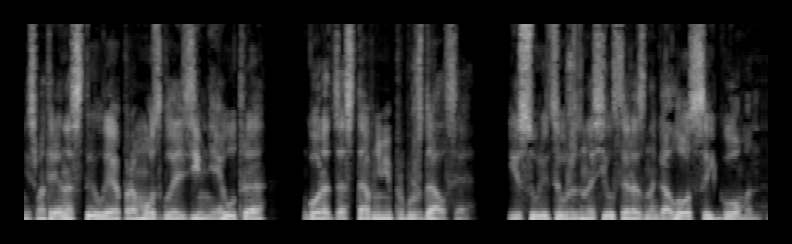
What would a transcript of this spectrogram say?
несмотря на стылое промозглое зимнее утро, город за ставнями пробуждался, и с улицы уже доносился разноголосый гомон.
